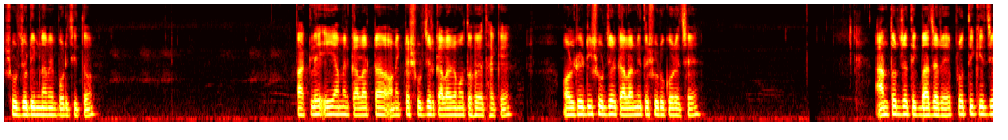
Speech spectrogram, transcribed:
সূর্য ডিম নামে পরিচিত। পাকলে এই আমের কালারটা অনেকটা সূর্যের কালারের মতো হয়ে থাকে। অলরেডি সূর্যের কালার নিতে শুরু করেছে। আন্তর্জাতিক বাজারে প্রতি কেজি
